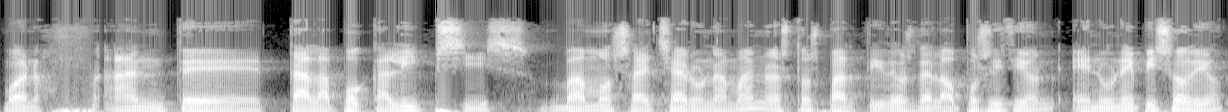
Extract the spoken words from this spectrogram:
Bueno, ante tal apocalipsis, vamos a echar una mano a estos partidos de la oposición en un episodio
